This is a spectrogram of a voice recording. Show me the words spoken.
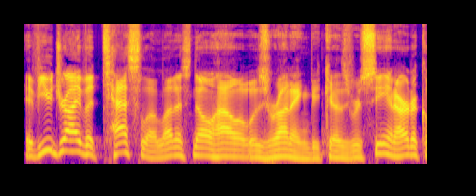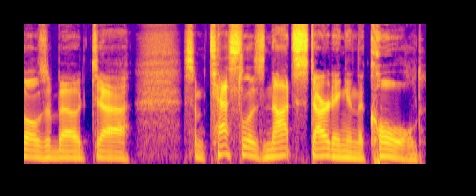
if you drive a Tesla, let us know how it was running because we're seeing articles about uh, some Teslas not starting in the cold.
